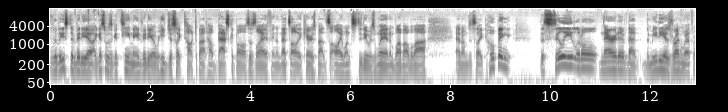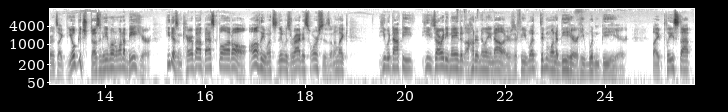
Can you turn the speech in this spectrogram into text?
released a video. I guess it was like a teammate video where he just like talked about how basketball is his life and that's all he cares about. That's all he wants to do is win and blah blah blah. And I'm just like hoping the silly little narrative that the media has run with, where it's like Jokic doesn't even want to be here. He doesn't care about basketball at all. All he wants to do is ride his horses. And I'm like, he would not be. He's already made a hundred million dollars. If he wa- didn't want to be here, he wouldn't be here. Like, please stop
